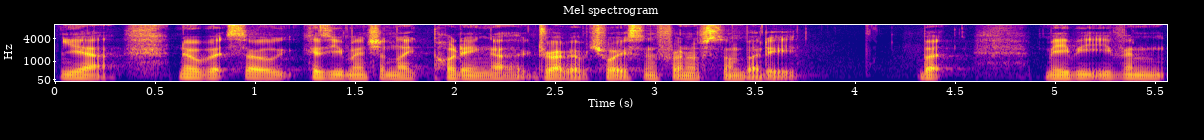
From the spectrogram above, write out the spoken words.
Yeah. No, but so because you mentioned like putting a drug of choice in front of somebody, but maybe even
